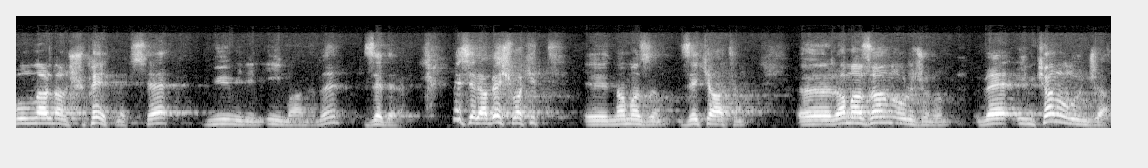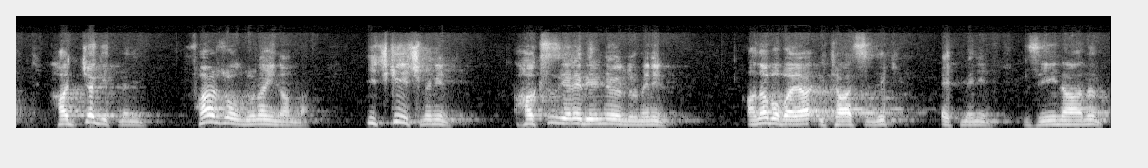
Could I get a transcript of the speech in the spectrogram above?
Bunlardan şüphe etmek ise müminin imanını zedeler. Mesela beş vakit e, namazın, zekatın, e, Ramazan orucunun ve imkan olunca hacca gitmenin farz olduğuna inanmak, içki içmenin, haksız yere birini öldürmenin, ana babaya itaatsizlik etmenin, zinanın,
